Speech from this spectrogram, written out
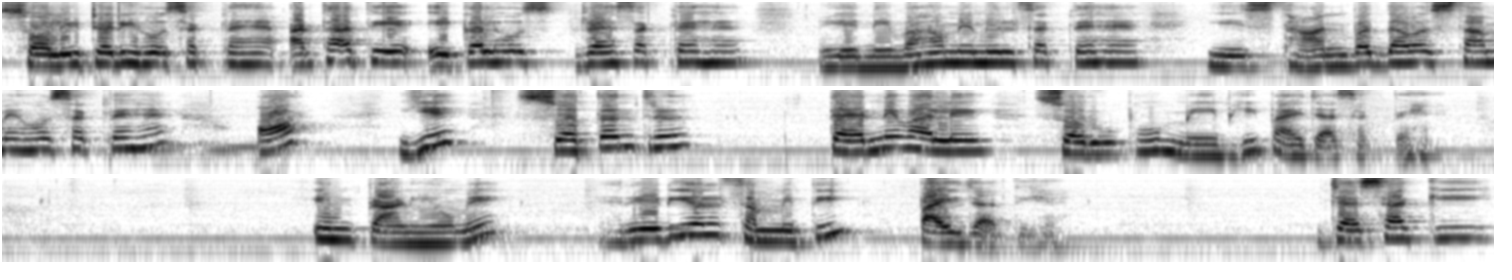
सॉलिटरी हो सकते हैं, अर्थात ये एकल हो रह सकते हैं, ये निवाह में मिल सकते हैं, ये स्थानबद्ध अवस्था में हो सकते हैं, और ये स्वतंत्र तैरने वाले स्वरूपों में भी पाए जा सकते हैं। इन प्राणियों में रेडियल सम्मिति पाई जाती है। जैसा कि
